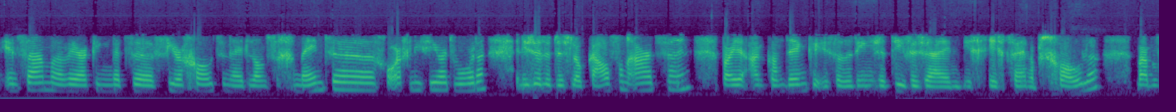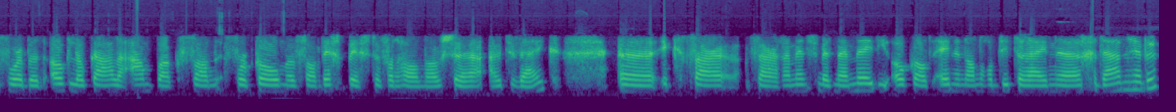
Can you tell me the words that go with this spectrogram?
in samenwerking met uh, vier grote Nederlandse gemeenten uh, georganiseerd worden. En die zullen dus lokaal van aard zijn. Waar je aan kan denken is dat het initiatieven zijn die gericht zijn op scholen. Maar bijvoorbeeld ook lokale aanpak van voorkomen van wegpesten van homo's uit de wijk. ik vaar, mensen met mij mee die ook al het een en ander op dit terrein gedaan hebben.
